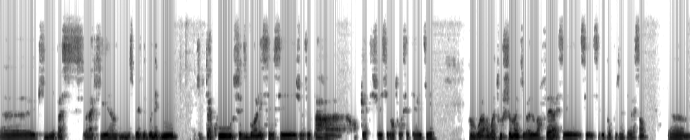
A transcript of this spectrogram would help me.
euh, qui n'est pas, voilà, qui est un, une espèce de bonnet de nuit, qui tout à coup se dit bon allez, c'est, je, je pars à, en quête, je vais essayer de retrouver cet héritier on voit, on voit tout le chemin qu'il va devoir faire et c'est d'autant plus intéressant. Euh,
